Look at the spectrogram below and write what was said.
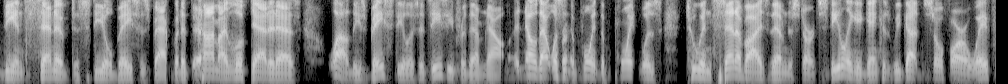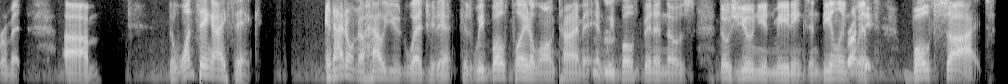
the incentive to steal bases back. But at the yeah. time, I looked at it as, wow, these base stealers, it's easy for them now. No, that wasn't right. the point. The point was to incentivize them to start stealing again because we've gotten so far away from it. Um, the one thing I think, and I don't know how you'd wedge it in because we both played a long time and mm-hmm. we've both been in those those union meetings and dealing right. with both sides.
